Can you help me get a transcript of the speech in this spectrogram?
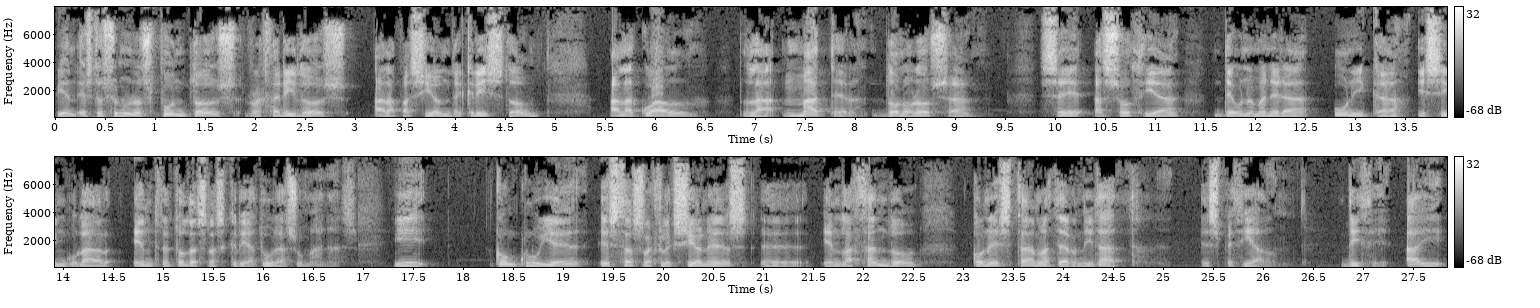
Bien, estos son unos puntos referidos a la pasión de Cristo, a la cual la Mater Dolorosa se asocia de una manera única y singular entre todas las criaturas humanas. Y concluye estas reflexiones eh, enlazando con esta maternidad especial. Dice, hay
